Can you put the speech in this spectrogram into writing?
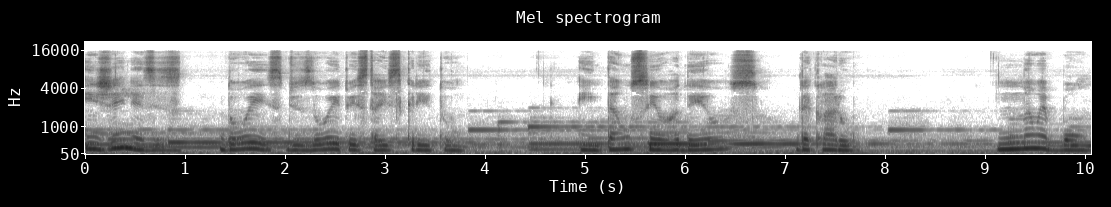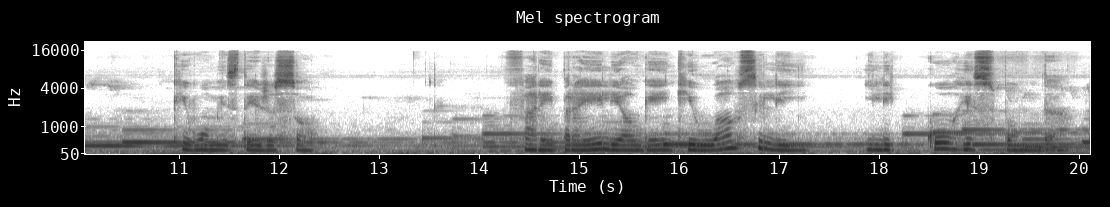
Em Gênesis 2:18 está escrito: Então o Senhor Deus declarou: Não é bom que o homem esteja só. Farei para ele alguém que o auxilie e lhe corresponda.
